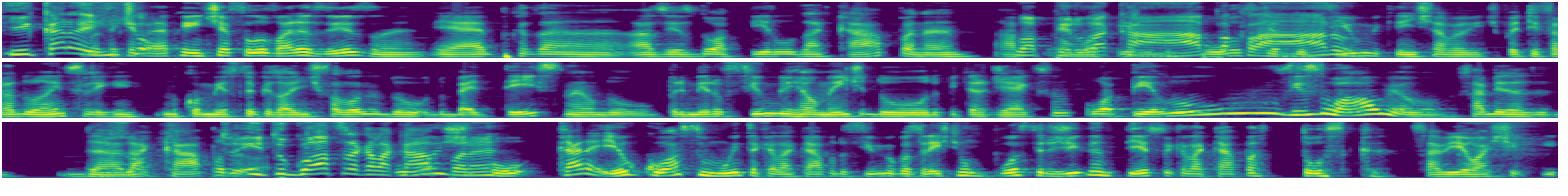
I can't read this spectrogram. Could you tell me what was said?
E, cara, Mas a gente. Naquela época a gente já falou várias vezes, né? É a época, da, às vezes, do apelo da capa, né? A, o apelo o da capa, do claro. do filme, que a gente, tava, a gente vai ter falado antes ali, no começo do episódio, a gente falou do, do Bad Taste, né? Do primeiro filme, realmente, do, do Peter Jackson. O apelo visual, meu, sabe? Da, da, capa do... E tu gosta daquela capa, Hoje, né? O... Cara, eu gosto muito daquela capa do filme. Eu gostaria de ter um pôster gigantesco daquela capa tosca, sabe? Eu acho que.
